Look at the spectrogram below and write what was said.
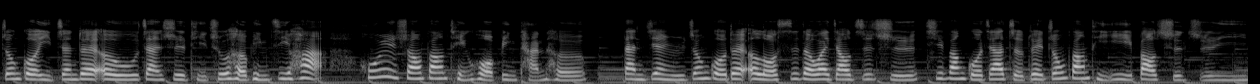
中国已针对俄乌战事提出和平计划，呼吁双方停火并谈和。但鉴于中国对俄罗斯的外交支持，西方国家则对中方提议抱持质疑。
